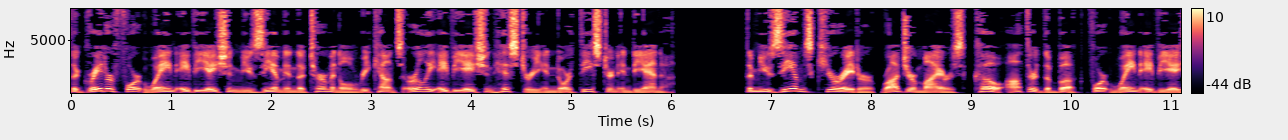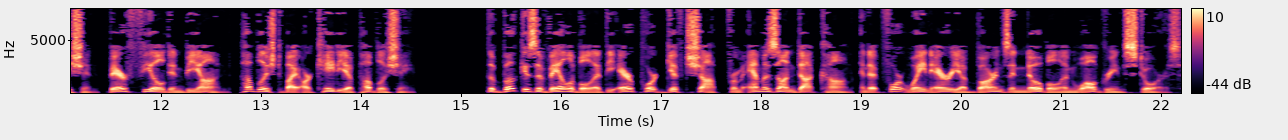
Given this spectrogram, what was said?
The Greater Fort Wayne Aviation Museum in the terminal recounts early aviation history in northeastern Indiana. The museum's curator, Roger Myers, co-authored the book Fort Wayne Aviation, Baer Field and Beyond, published by Arcadia Publishing. The book is available at the airport gift shop, from Amazon.com, and at Fort Wayne area Barnes & Noble and Walgreens stores.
